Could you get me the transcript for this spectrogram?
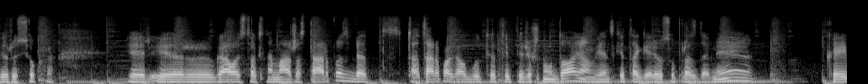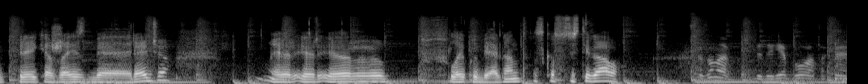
virusiuką. Ir, ir gavosi toks nemažas tarpas, bet tą tarpą galbūt ir taip ir išnaudojom, viens kitą geriau suprasdami, kaip reikia žaisti be redžio. Ir, ir, ir laikui bėgant viskas susistigavo. Sezono viduryje buvo tokia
